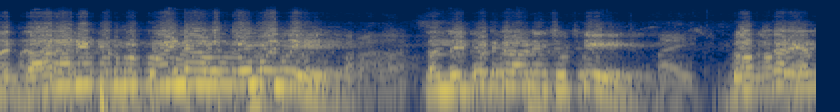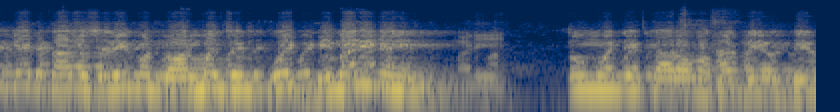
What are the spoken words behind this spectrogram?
અને તારા રિપોર્ટમાં કોઈ ના આવે તો મોજે તને રિપોર્ટ કરાવવાની છૂટી ડોક્ટર એમ કે તારા શરીરમાં નોર્મલ છે કોઈ બીમારી નહીં. તો મને તારો વખો દેવ દેવ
